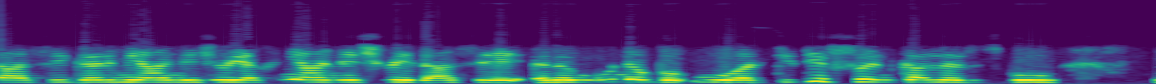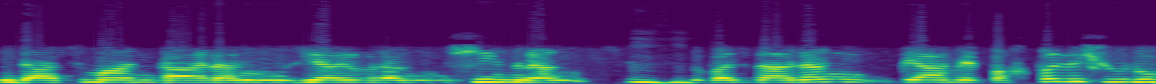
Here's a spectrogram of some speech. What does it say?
داسې ګرمیانې شو یخنیانې شوې داسې رنگونه به ورته ډیفرنٹ کلرز بو د اسمان دا رنگ زیړ رنگ شین رنگ. نو بس دا رنگ بیا مې په خپل شروع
